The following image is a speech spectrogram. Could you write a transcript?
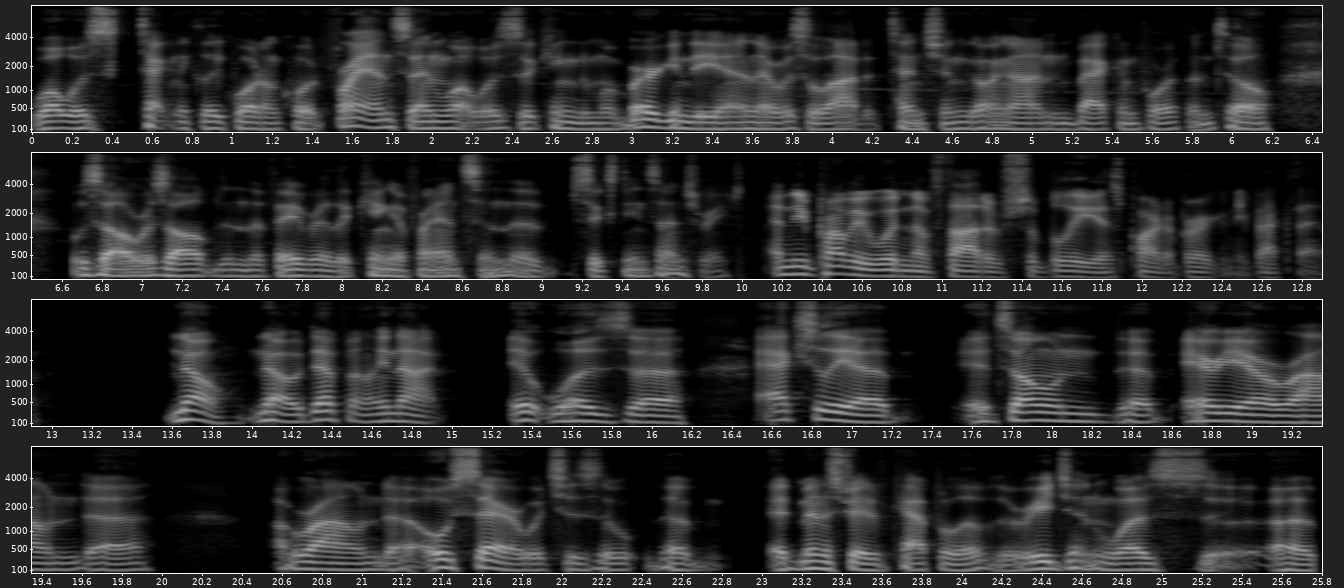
what was technically quote unquote France and what was the Kingdom of Burgundy, and there was a lot of tension going on back and forth until it was all resolved in the favor of the King of France in the 16th century. And you probably wouldn't have thought of Chablis as part of Burgundy back then. No, no, definitely not. It was. Uh, actually a its own the area around uh, around uh, Auxerre, which is the, the, administrative capital of the region, was uh,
